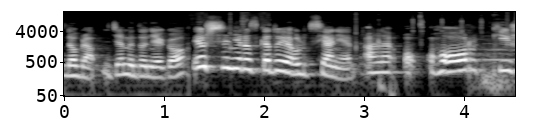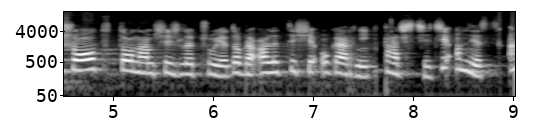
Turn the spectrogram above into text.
Dobra, idziemy do niego. Już się nie rozgaduję o Lucjanie, ale o Orkiszot to nam się źle czuje. Dobra, ale ty się ogarnij. Patrzcie, gdzie on jest? A,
